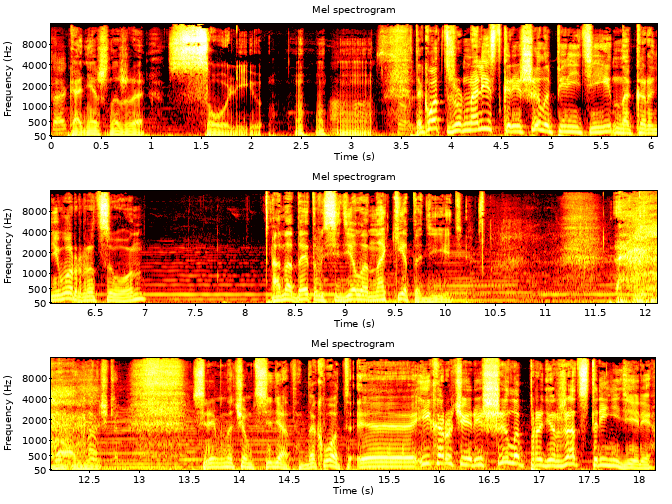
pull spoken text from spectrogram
Так. конечно же, солью. Ага, соль. Так вот, журналистка решила перейти на карнивор рацион. Она до этого сидела на кето-диете. Девочки. Все время на чем-то сидят. Так вот, э, и, короче, решила продержаться три недели.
